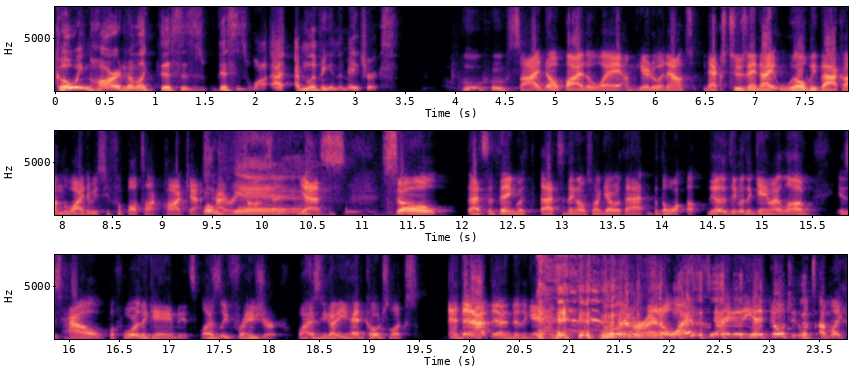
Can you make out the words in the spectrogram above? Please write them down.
going hard, and I'm like, "This is this is why I, I'm living in the Matrix." Who, who, side note, by the way, I'm here to announce next Tuesday night we'll be back on the YWC Football Talk podcast. Oh, Kyrie yeah. Thompson. Yes. So that's the thing with that's the thing I also want to get with that. But the uh, the other thing with the game I love is how before the game it's Leslie Frazier. Why hasn't he got any head coach looks? And then at the end of the game, Lou Anarumo. Why is this guy getting head coaching looks? I'm like,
